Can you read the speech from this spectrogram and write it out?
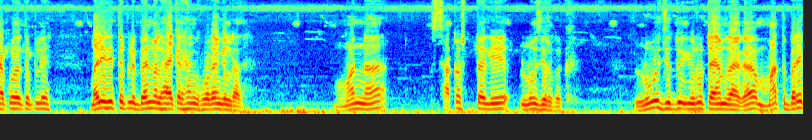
ಹಾಕೋದ್ ತಪ್ಪಲಿ ಮಳೆ ನಿತ್ತಪ್ಲೆ ಬೆನ್ ಮೇಲೆ ಹಾಕಿದ್ರೆ ಹಂಗೆ ಹೋಗಂಗಿಲ್ಲ ಅದು. ಮಣ್ಣು ಸಾಕಷ್ಟು ಅಲ್ಲಿ ಲೂಸ್ ಇರ್ಬೇಕು. ಲೂಸ್ ಇದ್ದು ಇರೋ ಟೈಮ್ದಾಗ ಮತ್ತೆ ಬರೀ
